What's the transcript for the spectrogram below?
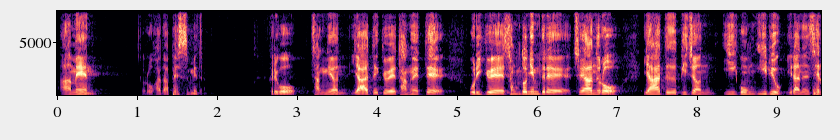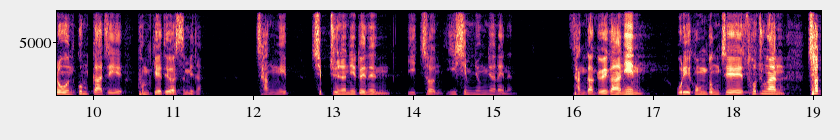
아멘으로 화답했습니다. 그리고 작년 야드 교회 당회 때 우리 교회 성도님들의 제안으로 야드 비전 2026이라는 새로운 꿈까지 품게 되었습니다. 창립 10주년이 되는 2026년에는 상가교회가 아닌 우리 공동체의 소중한 첫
